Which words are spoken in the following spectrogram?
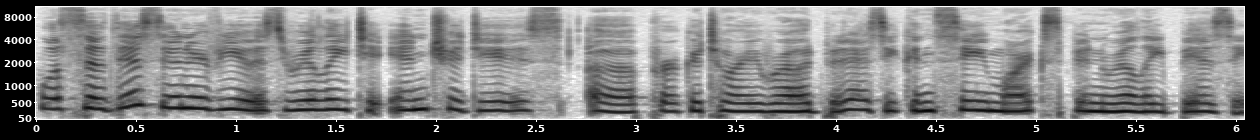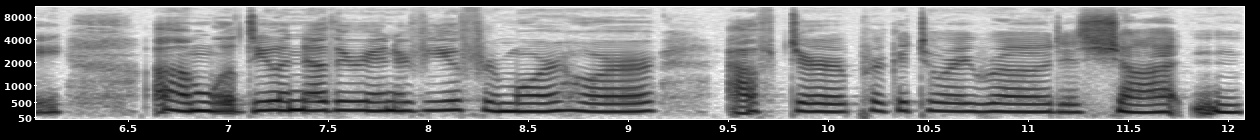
well, so this interview is really to introduce uh, Purgatory Road, but as you can see, Mark's been really busy. Um, we'll do another interview for more horror after Purgatory Road is shot, and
